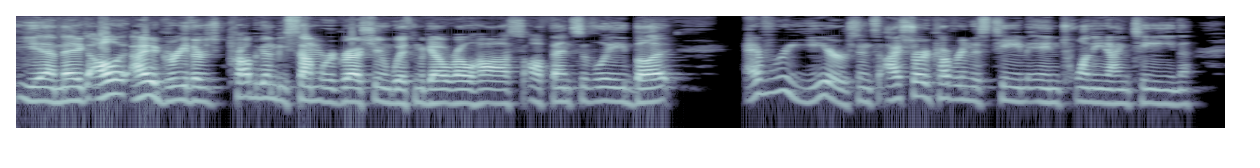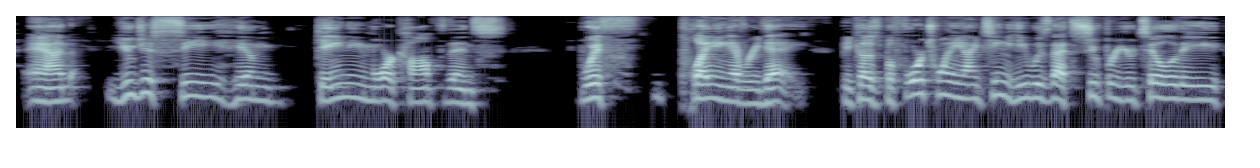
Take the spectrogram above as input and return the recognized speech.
Yeah, Meg, I'll, I agree. There's probably going to be some regression with Miguel Rojas offensively, but every year since I started covering this team in 2019. And you just see him gaining more confidence with playing every day. Because before 2019, he was that super utility,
